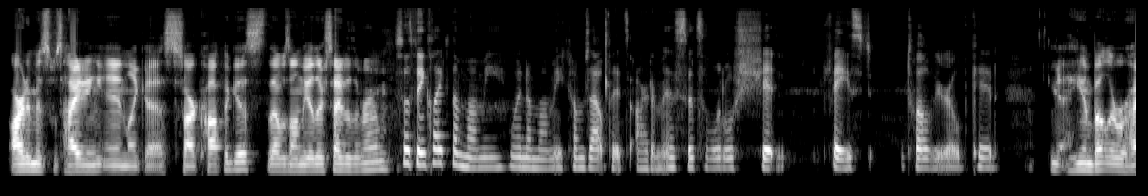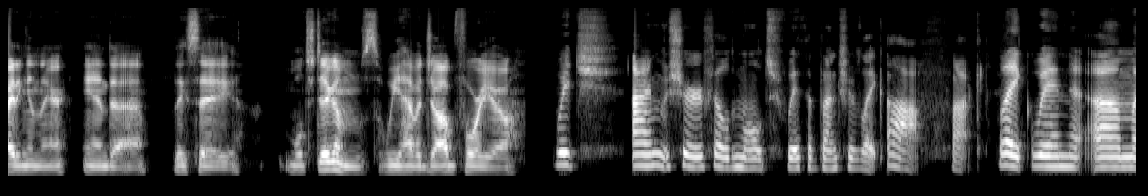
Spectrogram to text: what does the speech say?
Artemis was hiding in like a sarcophagus that was on the other side of the room. So think like the mummy when a mummy comes out, but it's Artemis. It's a little shit faced 12 year old kid. Yeah, he and Butler were hiding in there, and uh, they say, Mulch Diggums, we have a job for you. Which I'm sure filled Mulch with a bunch of like, ah, fuck. Like when um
